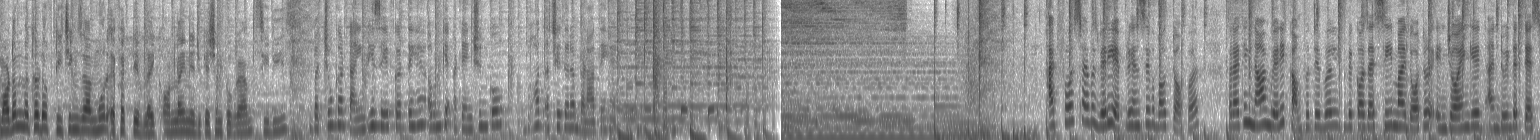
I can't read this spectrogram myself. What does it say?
modern method of teachings are more effective like online education program CDs बच्चों का टाइम भी सेव करते हैं और उनके अटेंशन को बहुत अच्छी तरह बढ़ाते हैं। At first I was very apprehensive about topper but I think now I'm very comfortable because I see my daughter enjoying it and doing the test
